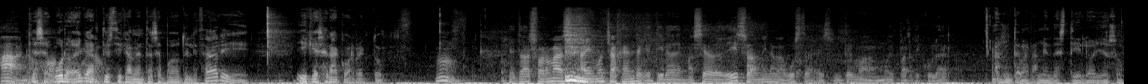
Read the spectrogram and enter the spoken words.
Ah, que seguro, ¿eh? Que artísticamente se puede utilizar y, y que será correcto. Mm. De todas formas, hay mucha gente que tira demasiado de ISO. A mí no me gusta, es un tema muy particular. Es un tema también de estilo y eso.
